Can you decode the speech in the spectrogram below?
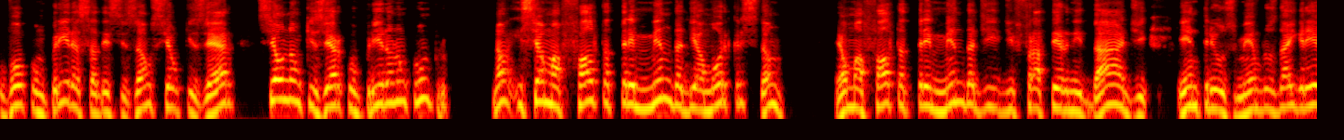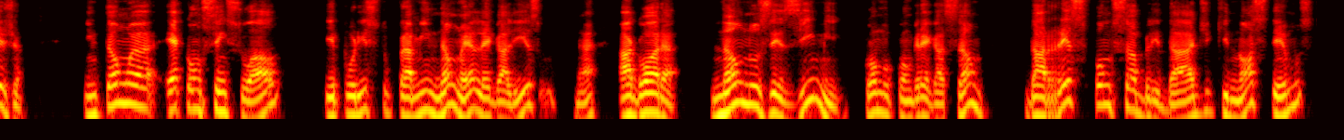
vou cumprir essa decisão se eu quiser se eu não quiser cumprir, eu não cumpro. Não, isso é uma falta tremenda de amor cristão. É uma falta tremenda de, de fraternidade entre os membros da igreja. Então, é, é consensual, e por isso, para mim, não é legalismo. Né? Agora, não nos exime, como congregação, da responsabilidade que nós temos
